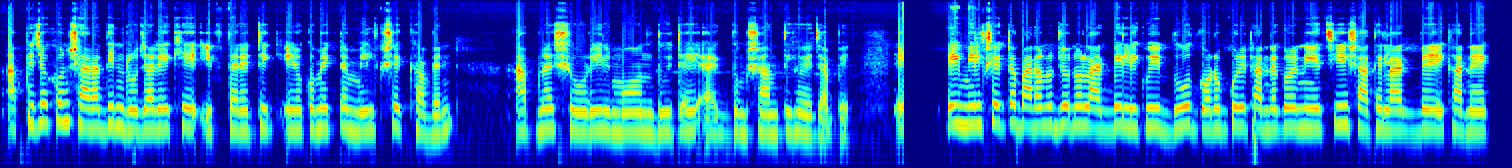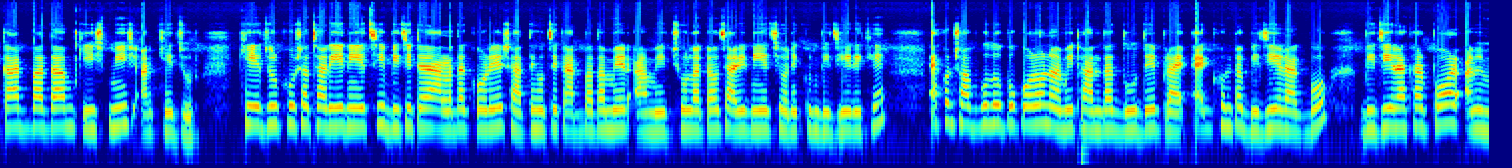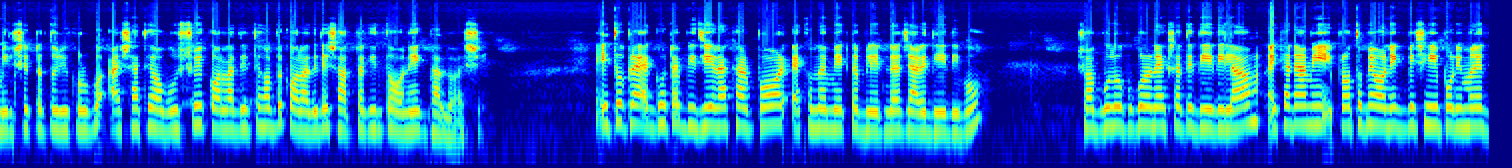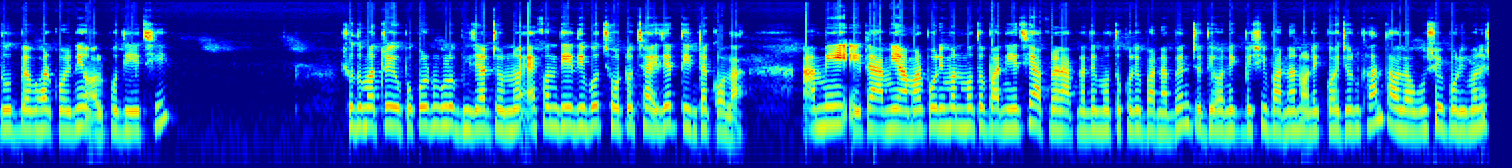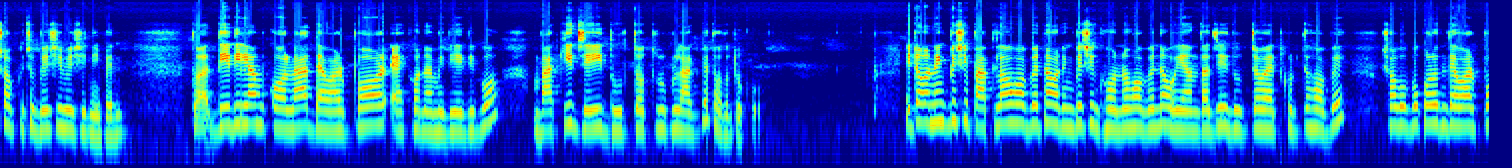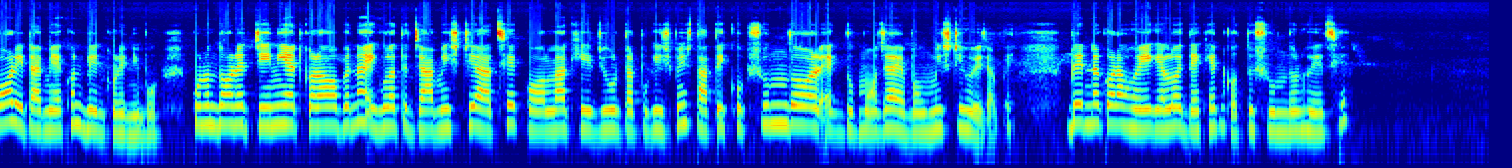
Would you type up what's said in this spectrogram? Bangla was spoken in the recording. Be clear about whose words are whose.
Speaker 1: আপনি যখন সারাদিন রোজা রেখে ইফতারে ঠিক এরকম একটা মিল্কশেক খাবেন, আপনার শরীর, মন দুইটাই একদম শান্তি হয়ে যাবে। এই মিল্কশেকটা বানানোর জন্য লাগবে লিকুইড দুধ, গরম করে ঠান্ডা করে নিয়েছি, সাথে লাগবে এখানে কাঠবাদাম, কিশমিশ আর খেজুর। খেজুর খোসা ছাড়িয়ে নিয়েছি, বিচিটা আলাদা করে, সাথে হচ্ছে কাঠবাদামের আমি ছোলাটাও ছাড়িয়ে নিয়েছি অনেকক্ষণ ভিজিয়ে রেখে। এখন সবগুলো উপকরণ আমি ঠান্ডা দুধে প্রায় এক ঘণ্টা ভিজিয়ে রাখব। ভিজিয়ে রাখার পর আমি মিল্কশেকটা তৈরি করব। আর সাথে অবশ্যই কলা দিতে হবে, কলা দিলে স্বাদটা কিন্তু অনেক ভালো আসে। এই তো প্রায় এক ঘণ্টা ভিজিয়ে রাখার পর এখন আমি একটা ব্লেন্ডার জারে দিয়ে দিব। সবগুলো উপকরণ একসাথে দিয়ে দিলাম। এখানে আমি প্রথমে অনেক বেশি পরিমাণে দুধ ব্যবহার করিনি, অল্প দিয়েছি। শুধুমাত্র এই উপকরণগুলো ভিজার জন্য। এখন দিয়ে দিব ছোট সাইজের তিনটা কলা। আমি, এটা আমি আমার পরিমাণ মতো বানিয়েছি, আপনারা আপনাদের মতো করে বানাবেন। যদি অনেক বেশি বানান, অনেক কয়জন খান, তাহলে অবশ্যই পরিমাণে সব কিছু বেশি বেশি নেবেন। তো দিয়ে দিলাম কলা দেওয়ার পর এখন আমি দিয়ে দিব বাকি যেই দুধ ততটুকু লাগবে ততটুকু। এটা অনেক বেশি পাতলাও হবে না, অনেক বেশি ঘন হবে না, ওই আন্দাজেই দুধটাও অ্যাড করতে হবে। সব উপকরণ দেওয়ার পর এটা আমি এখন ব্লেন্ড করে নিব। কোনো ধরনের চিনি অ্যাড করা হবে না, এগুলাতে যা মিষ্টি আছে, কলা, খেজুর, তারপর কিশমিশ, তাতেই খুব সুন্দর, একদম মজা এবং মিষ্টি হয়ে যাবে। ব্লেন্ডার করা হয়ে গেল, দেখেন কত সুন্দর হয়েছে।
